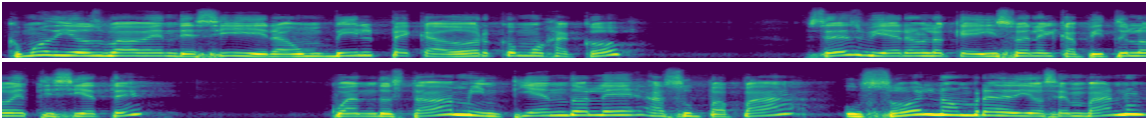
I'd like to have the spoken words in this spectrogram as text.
¿Cómo Dios va a bendecir a un vil pecador como Jacob? ¿Ustedes vieron lo que hizo en el capítulo 27? Cuando estaba mintiéndole a su papá, usó el nombre de Dios en vano.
